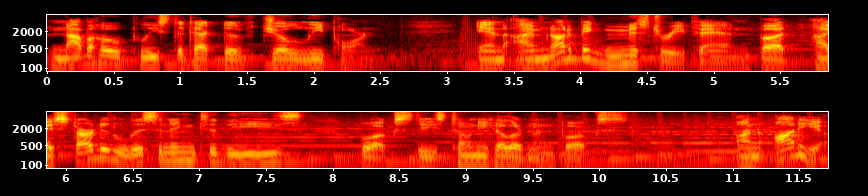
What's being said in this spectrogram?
Navajo police detective Joe Leaphorn. And I'm not a big mystery fan, but I started listening to these books, these Tony Hillerman books, on audio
